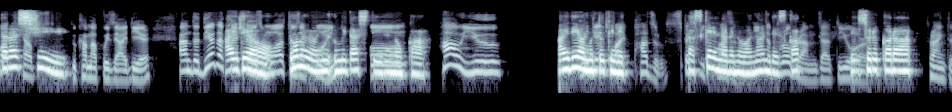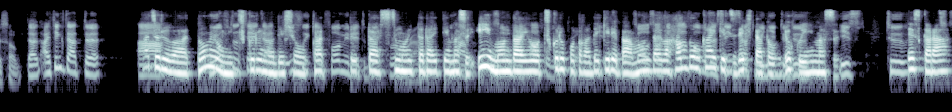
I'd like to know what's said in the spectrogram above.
新しいアイデアをどのように生み出しているのか、アイデアを生むときに助けになるのは何ですか？えそれからパズルはどのように作るのでしょうかといった質問をいただいています。いい問題を作ることができれば、問題は半分解決できたとよく言います。ですから、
